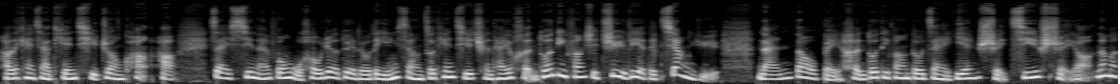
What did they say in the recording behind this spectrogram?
好，来看一下天气状况。好，在西南风午后热对流的影响，昨天其实全台有很多地方是剧烈的降雨，南到北很多地方都在淹水、积水哦。那么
